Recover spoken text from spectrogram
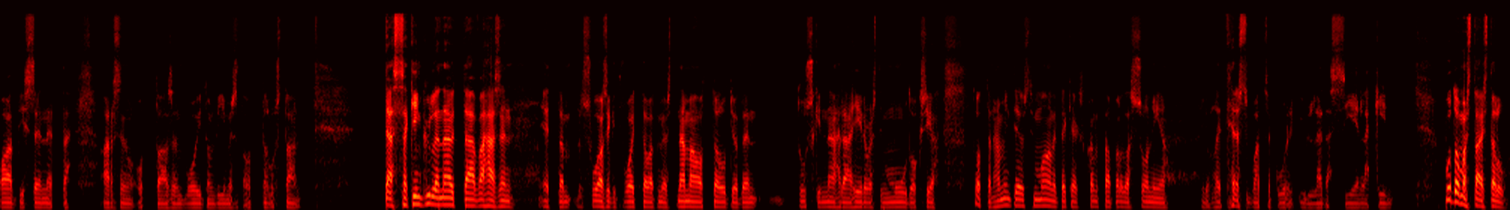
vaati sen, että Arsenal ottaa sen voiton viimeisestä ottelustaan. Tässäkin kyllä näyttää vähän sen, että suosikit voittavat myös nämä ottelut, joten tuskin nähdään hirveästi muutoksia. Tottenhamin tietysti maalitekijäksi kannattaa pelata Sonia, jolle tietysti vatsakuuri yllätä sielläkin. Putomastaistelu.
